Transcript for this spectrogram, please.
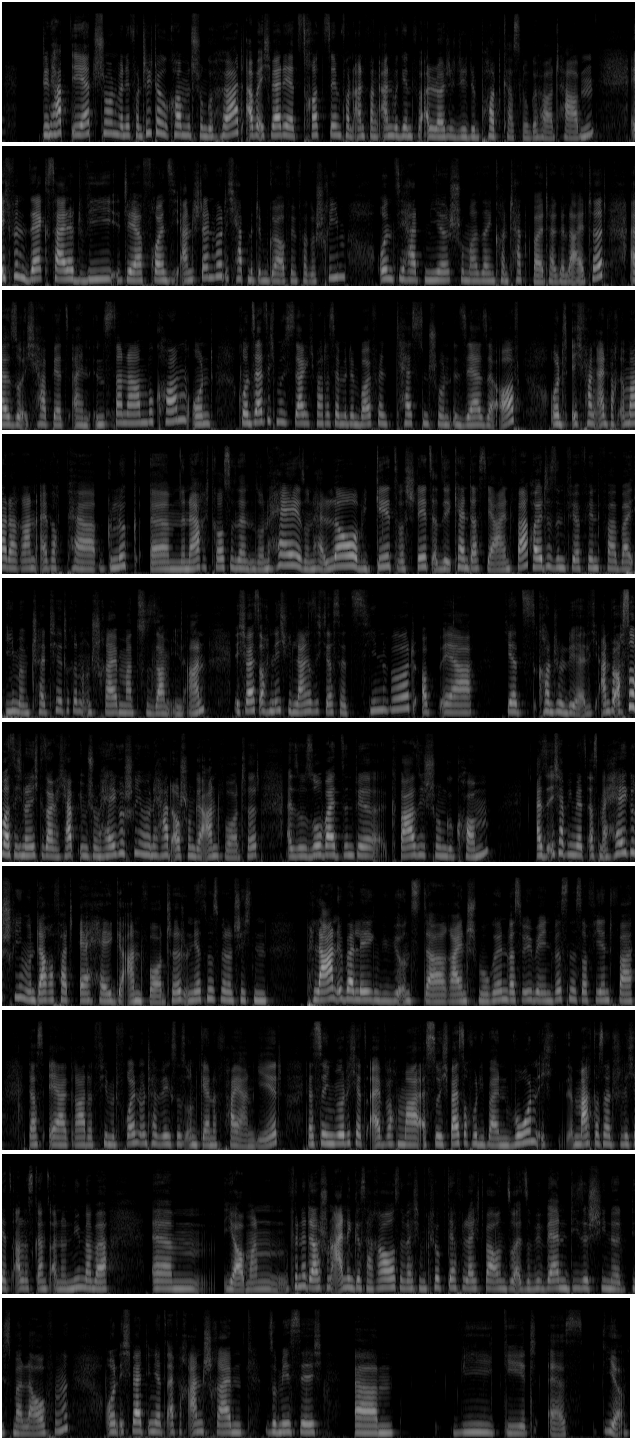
den habt ihr jetzt schon, wenn ihr von TikTok gekommen seid, schon gehört, aber ich werde jetzt trotzdem von Anfang an beginnen für alle Leute, die den Podcast nur gehört haben. Ich bin sehr excited, wie der Freund sich anstellen wird. Ich habe mit dem Girl auf jeden Fall geschrieben und sie hat mir schon mal seinen Kontakt weitergeleitet. Also ich habe jetzt einen Insta-Namen bekommen und grundsätzlich muss ich sagen, ich mache das ja mit dem Boyfriend-Testen schon sehr, sehr oft und ich fange einfach immer daran, einfach per Glück ähm, eine Nachricht rauszusenden, so ein Hey, so ein Hello, wie geht's, was steht's? Also ihr kennt das ja einfach. Heute sind wir auf jeden Fall bei ihm im Chat hier drin und schreiben mal zusammen ihn an. Ich weiß auch nicht, wie lange sich das jetzt ziehen wird, ob er jetzt kontinuierlich antwortet. Ach so, was ich noch nicht gesagt habe, ich habe ihm schon Hey geschrieben und er hat auch schon geantwortet. Also so weit sind wir quasi schon gekommen. Also ich habe ihm jetzt erstmal Hey geschrieben und darauf hat er Hey geantwortet. Und jetzt müssen wir natürlich einen Plan überlegen, wie wir uns da reinschmuggeln. Was wir über ihn wissen, ist auf jeden Fall, dass er gerade viel mit Freunden unterwegs ist und gerne feiern geht. Deswegen würde ich jetzt einfach mal, also ich weiß auch, wo die beiden wohnen. Ich mache das natürlich jetzt alles ganz anonym, aber ähm, ja, man findet da schon einiges heraus, in welchem Club der vielleicht war und so. Also wir werden diese Schiene diesmal laufen. Und ich werde ihn jetzt einfach anschreiben, so mäßig, ähm, wie geht es dir?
